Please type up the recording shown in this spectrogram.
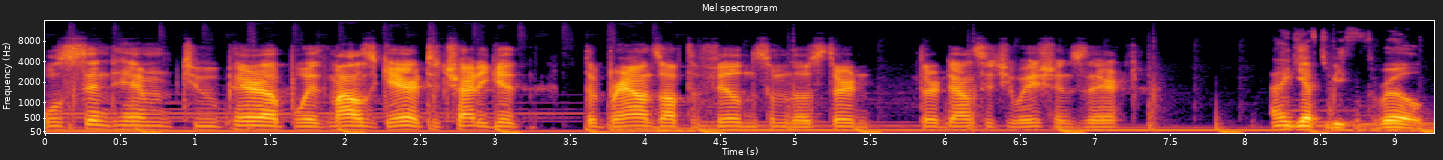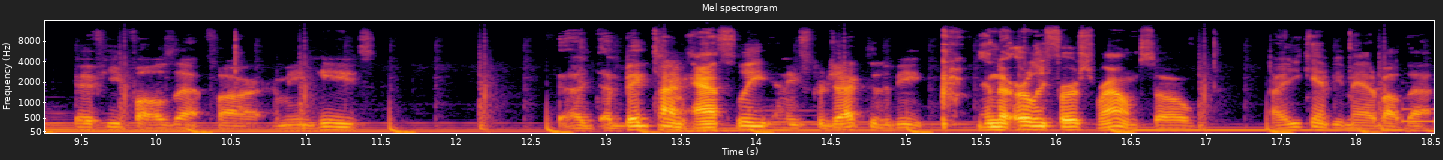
we'll send him to pair up with Myles Garrett to try to get the Browns off the field in some of those third third down situations there. I think you have to be thrilled if he falls that far. I mean, he's a, a big time athlete, and he's projected to be in the early first round. So uh, you can't be mad about that.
